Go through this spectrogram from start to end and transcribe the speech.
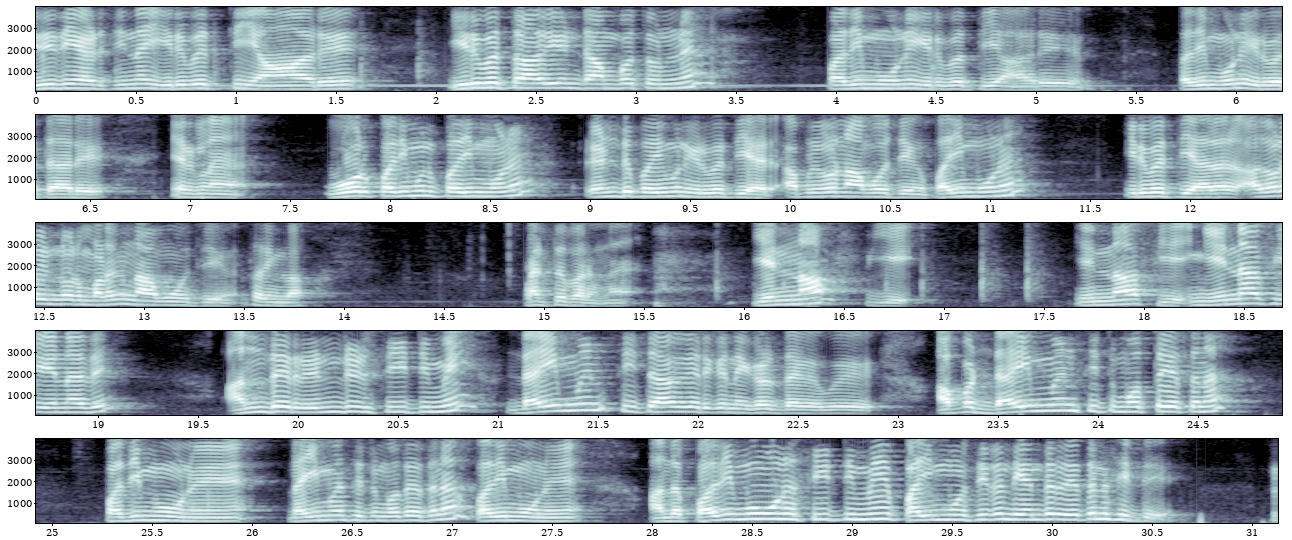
இறுதியும் அடிச்சிங்கன்னா இருபத்தி ஆறு. இருபத்தாறு இன்ட்டு ஐம்பத்தொன்று பதிமூணு இருபத்தி ஆறு. பதிமூணு இருபத்தாறு இருக்கலாம் ஒரு பதிமூணு பதிமூணு ரெண்டு பதிமூணு இருபத்தி ஆறு. அப்படி கூட ஞாபகம் வச்சுக்கோங்க. பதிமூணு இருபத்தி ஆறு. அதோட இன்னொரு மடங்கு ஞாபகம் வச்சுக்கோங்க. சரிங்களா? அடுத்து பாருங்க. என் ஆஃப் ஏ என் ஆஃப் ஏ இங்கே என் ஆஃப் ஏ என்னது? அந்த ரெண்டு சீட்டுமே டைமண்ட் சீட்டாக இருக்க நிகழ்த்தகவு அப்போ டைமண்ட் சீட்டு மொத்தம் எத்தனை? பதிமூணு. டைமண்ட் சீட்டு மொத்தம் எத்தனை? பதிமூணு. அந்த பதிமூணு சீட்டுமே பதிமூணு சீட்டு வந்து எந்த எத்தனை சீட்டு?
